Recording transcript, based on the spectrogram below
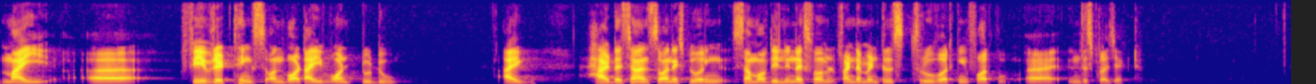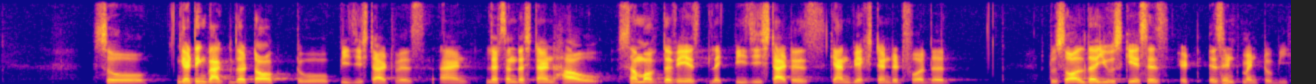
my uh, favorite things on what I want to do. I had a chance on exploring some of the Linux fundamentals through working for uh, in this project. So getting back to the talk to PG StatViz, and let's understand how some of the ways like PG StatViz can be extended further to solve the use cases it isn't meant to be.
